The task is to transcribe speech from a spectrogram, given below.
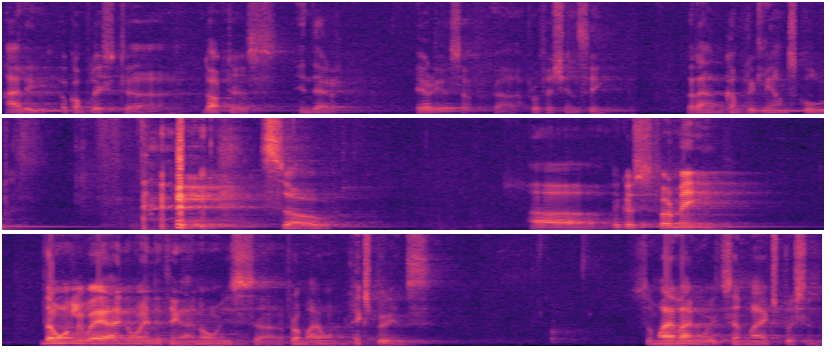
highly accomplished uh, doctors in their areas of uh, proficiency, but I'm completely unschooled. so, uh, because for me, the only way I know anything I know is uh, from my own experience. So my language and my expression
